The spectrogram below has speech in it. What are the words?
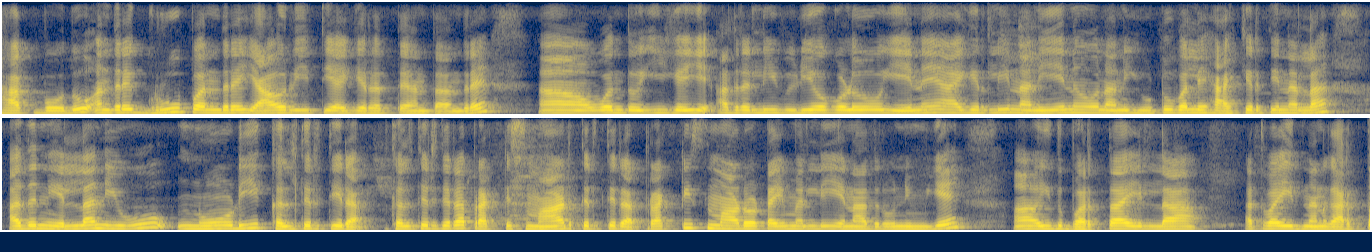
ಹಾಕ್ಬೋದು. ಅಂದರೆ ಗ್ರೂಪ್ ಅಂದರೆ ಯಾವ ರೀತಿಯಾಗಿರುತ್ತೆ ಅಂತ ಅಂದರೆ ಒಂದು ಈಗ ಅದರಲ್ಲಿ ವಿಡಿಯೋಗಳು ಏನೇ ಆಗಿರಲಿ, ನಾನು ಏನು ನಾನು ಯೂಟ್ಯೂಬಲ್ಲಿ ಹಾಕಿರ್ತೀನಲ್ಲ ಅದನ್ನೆಲ್ಲ ನೀವು ನೋಡಿ ಕಲ್ತಿರ್ತೀರ. ಕಲ್ತಿರ್ತೀರ ಪ್ರಾಕ್ಟೀಸ್ ಮಾಡ್ತಿರ್ತೀರ. ಪ್ರಾಕ್ಟೀಸ್ ಮಾಡೋ ಟೈಮಲ್ಲಿ ಏನಾದರೂ ನಿಮಗೆ ಇದು ಬರ್ತಾ ಇಲ್ಲ, ಅಥವಾ ಇದು ನನಗೆ ಅರ್ಥ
